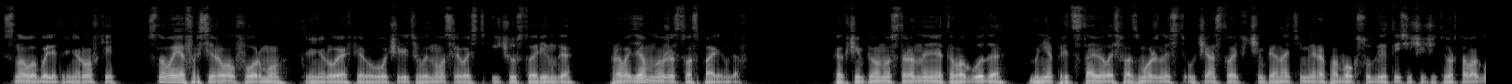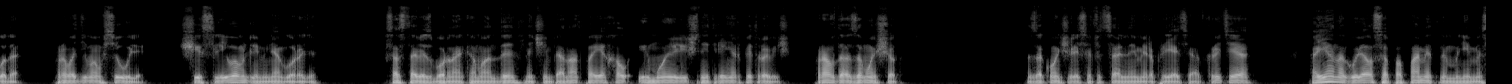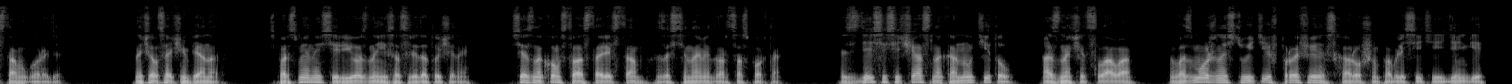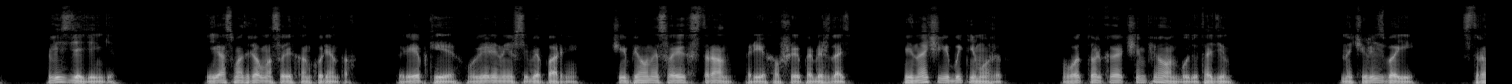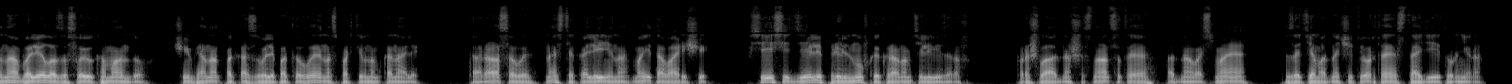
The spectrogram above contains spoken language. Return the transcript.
Снова были тренировки, снова я форсировал форму, тренируя в первую очередь выносливость и чувство ринга, проводя множество спаррингов. Как чемпиону страны этого года мне представилась возможность участвовать в чемпионате мира по боксу 2004 года, проводимом в Сеуле, счастливом для меня городе. В составе сборной команды на чемпионат поехал и мой личный тренер Петрович, правда, за мой счет. Закончились официальные мероприятия открытия, а я нагулялся по памятным мне местам в городе. Начался чемпионат. Спортсмены серьезные и сосредоточены. Все знакомства остались там, за стенами Дворца спорта. Здесь и сейчас на кону титул, а значит слава, возможность уйти в профи с хорошим публисити и деньги. Везде деньги. Я смотрел на своих конкурентов. Крепкие, уверенные в себе парни. Чемпионы своих стран, приехавшие побеждать. Иначе и быть не может. Вот только чемпион будет один. Начались бои. Страна болела за свою команду. Чемпионат показывали по ТВ на спортивном канале. Тарасовы, Настя Калинина, мои товарищи. Все сидели, прильнув к экранам телевизоров. Прошла одна шестнадцатая, одна восьмая, затем одна четвертая стадии турнира.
